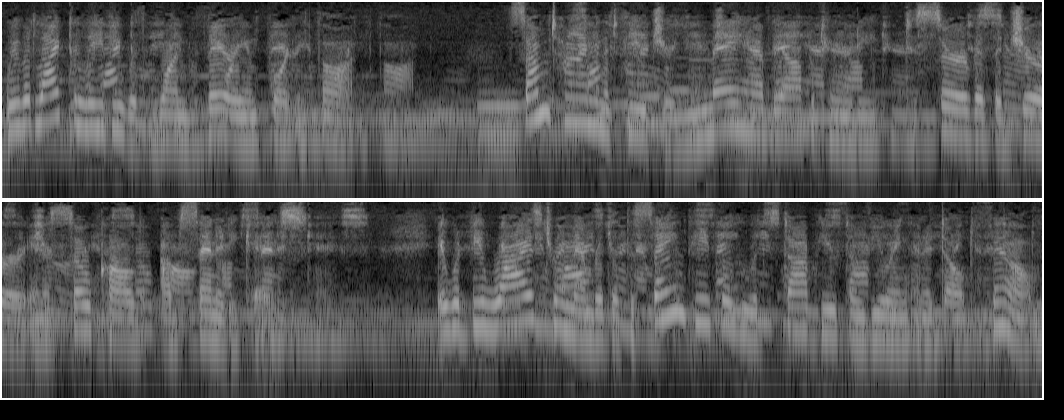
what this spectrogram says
we would like to leave you with one very important thought. Sometime in the future, you may have the opportunity to serve as a juror in a so-called obscenity case. It would be wise to remember that the same people who would stop you from viewing an adult film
